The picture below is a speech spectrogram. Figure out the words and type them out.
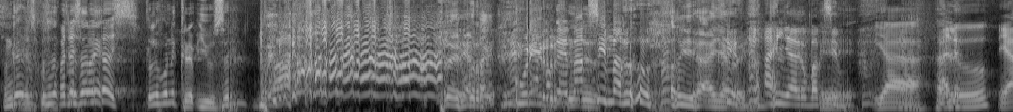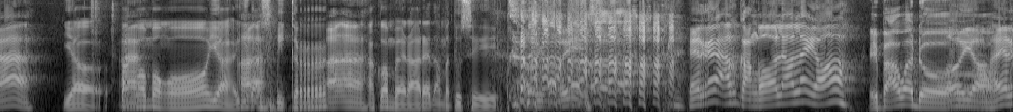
Enggak, Yes, terus putus, putus. Teleponnya Grab user. Driver. Kurir. Kayak Maxim aku. Oh iya, anyar. Anyar Maxim. Ya, halo. Ya. Ya, Pak Ah. ngomong oh, ya, iki tak Ah. speaker. Ah, ah. Aku ambil aret sama Tusi. Wis. Here aku gak oleh-oleh ya. Eh bawa dong. Oh iya, here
